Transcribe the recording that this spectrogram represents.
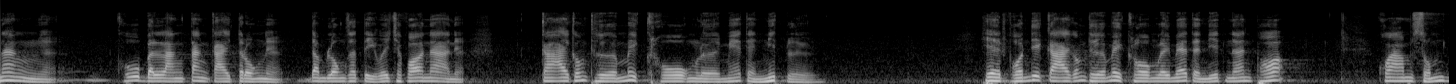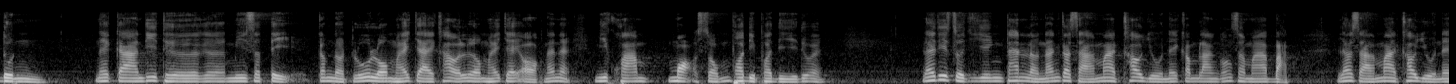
นั่งคู่บัลลังตั้งกายตรงเนี่ยดำรงสติไว้เฉพาะหน้าเนี่ยกายของเธอไม่โครงเลยแม้แต่นิดเลย เหตุผลที่กายของเธอไม่โครงเลยแม้แต่นิดนั้น เพราะความสมดุลในการที่เธอมีสติกำหนดรู้ลมหายใจเข้าและลมหายใจออกนั้นน่ะมีความเหมาะสมพอดีพอดีด้วย และที่สุดจริงท่านเหล่านั้นก็สามารถเข้าอยู่ในกำลังของสมาบัติ แล้วสามารถเข้าอยู่ใน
